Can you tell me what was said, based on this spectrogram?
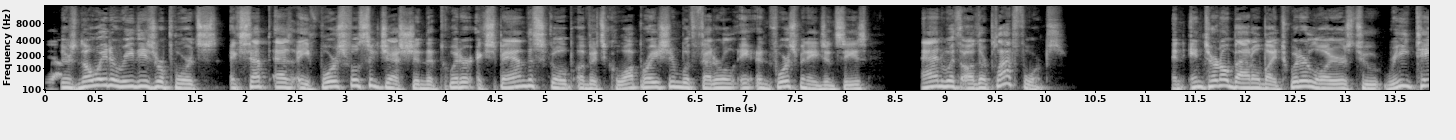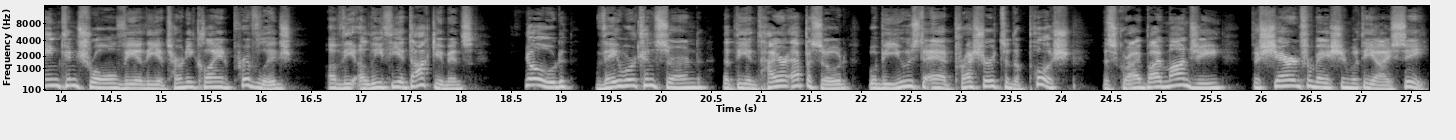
Yeah. There's no way to read these reports except as a forceful suggestion that Twitter expand the scope of its cooperation with federal enforcement agencies and with other platforms. An internal battle by Twitter lawyers to retain control via the attorney client privilege of the Alethea documents showed they were concerned that the entire episode would be used to add pressure to the push described by Monje to share information with the IC.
